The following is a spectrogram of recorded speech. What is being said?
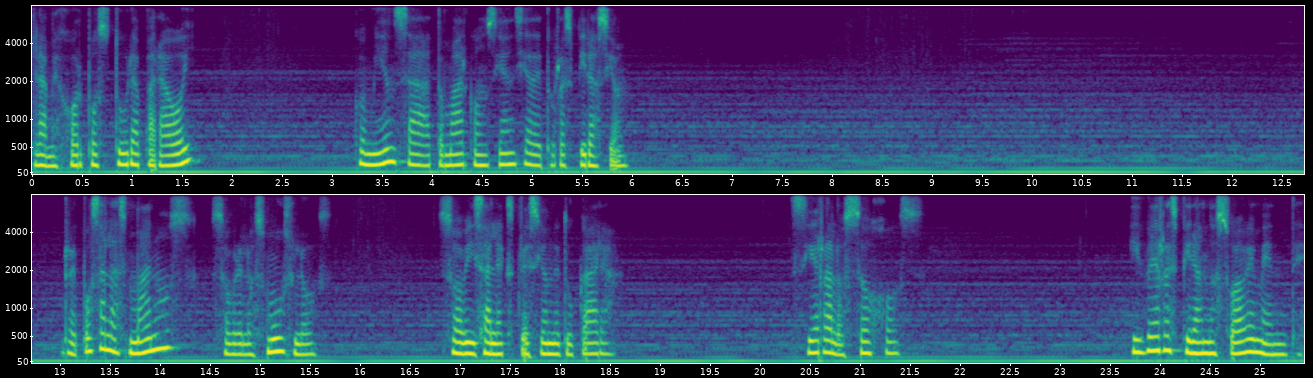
la mejor postura para hoy, comienza a tomar conciencia de tu respiración. Reposa las manos sobre los muslos. Suaviza la expresión de tu cara. Cierra los ojos y ve respirando suavemente,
